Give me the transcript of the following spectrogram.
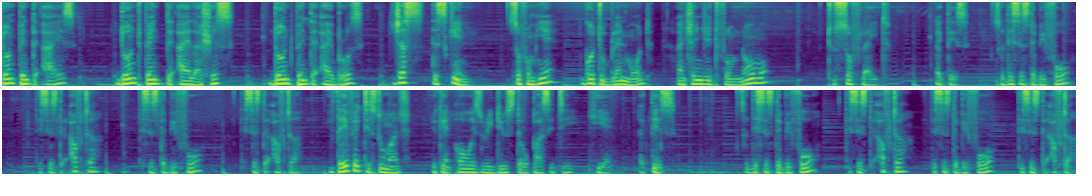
Don't paint the eyes. Don't paint the eyelashes. Don't paint the eyebrows. Just the skin. So from here, go to blend mode and change it from normal to soft light like this. So this is the before this is the after, this is the before, this is the after. If the effect is too much, you can always reduce the opacity here, like this. So this is the before, this is the after, this is the before, this is the after.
